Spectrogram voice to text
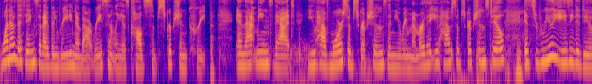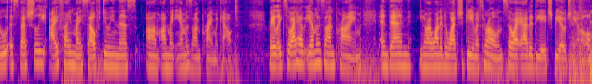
one of the things that I've been reading about recently is called subscription creep. And that means that you have more subscriptions than you remember that you have subscriptions to. it's really easy to do, especially I find myself doing this um, on my Amazon Prime account right? Like, so I have Amazon Prime, and then, you know, I wanted to watch Game of Thrones, so I added the HBO channel.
